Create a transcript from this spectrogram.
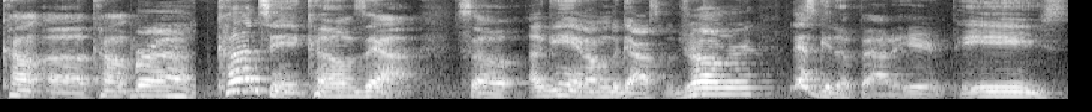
com, uh, com, content comes out. So again, I'm the Gospel Drummer. Let's get up out of here. Peace.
